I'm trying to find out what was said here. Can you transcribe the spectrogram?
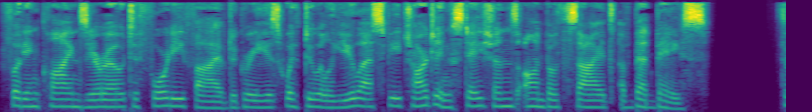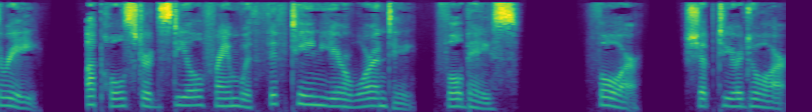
foot incline 0 to 45 degrees with dual USB charging stations on both sides of bed base. 3. Upholstered steel frame with 15 year warranty, full base. 4. Ship to your door.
